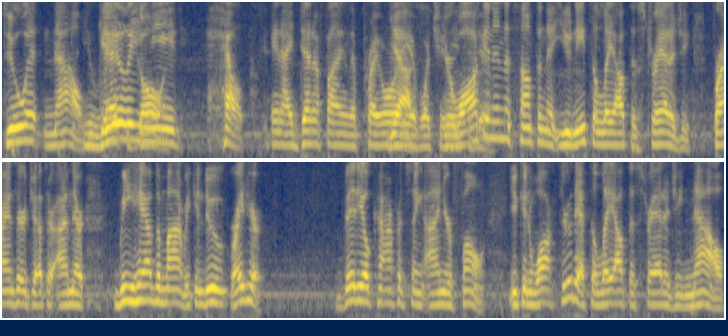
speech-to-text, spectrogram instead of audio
do it now. You Get really going. need help in identifying the priority yes. of what you You're need walking to do. into something that you need to lay out the strategy. Brian's there, Jeff there, I'm there. We have the mind. We can do right here video conferencing on your phone. You can walk through that to lay out the strategy now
